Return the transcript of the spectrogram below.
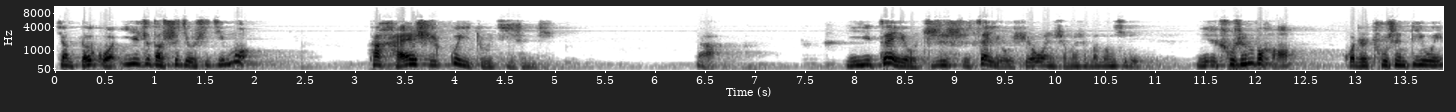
像德国，一直到十九世纪末，它还是贵族寄生体啊。你再有知识，再有学问，什么什么东西的，你的出身不好或者出身低微，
